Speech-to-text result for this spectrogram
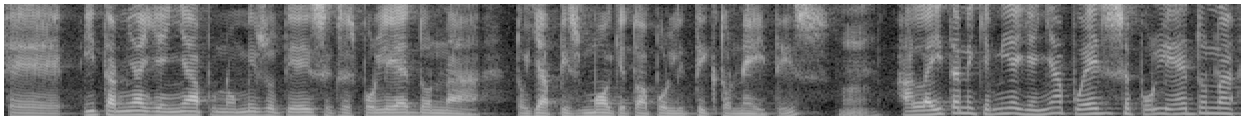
ε, ήταν μια γενιά που νομίζω ότι έζησες πολύ έντονα το γιαπισμό και το απολυτικ των 80s, αλλά ήταν και μια γενιά που έζησε πολύ έντονα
